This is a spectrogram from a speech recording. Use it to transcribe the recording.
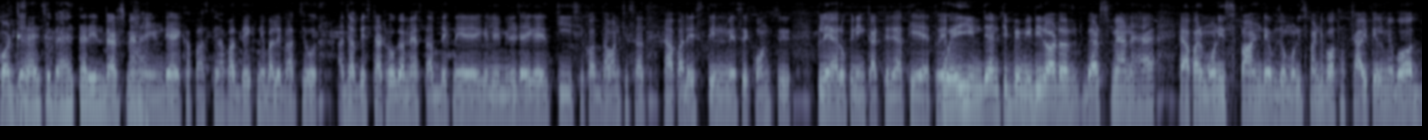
कॉट ज़ाहिर से बेहतरीन बैट्समैन है इंडिया के पास यहाँ पर देखने वाली बात जो जब स्टार्ट होगा, मैच तब देखने के लिए मिल जाएगा कि शिखर धवन के साथ। यहाँ पर इस तीन में से कौन सी प्लेयर ओपनिंग करते जाती है? तो वही इंडियन टीम में मिडिल ऑर्डर बैट्समैन है। यहाँ पर मोनिश पांडे, जो मोनिश पांडे बहुत अच्छा आईपीएल में बहुत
